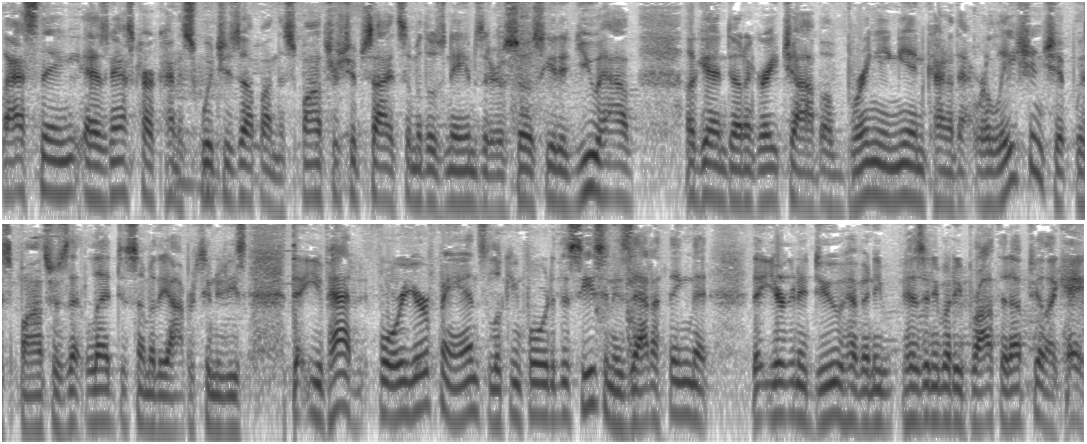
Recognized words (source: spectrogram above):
Last thing, as NASCAR kind of switches up on the sponsorship side, some of those names that are associated, you have again done a great job of bringing in kind of that relationship with sponsors that led to some of the opportunities that you've had for your fans. Looking forward to the season, is that a thing that, that you're going to do? Have any has anybody brought that up to you? Like, hey,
